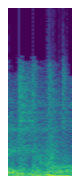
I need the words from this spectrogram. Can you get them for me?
Sonia.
